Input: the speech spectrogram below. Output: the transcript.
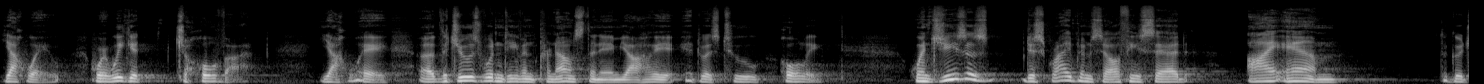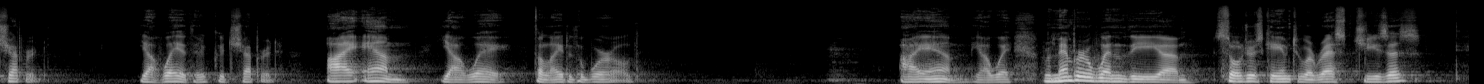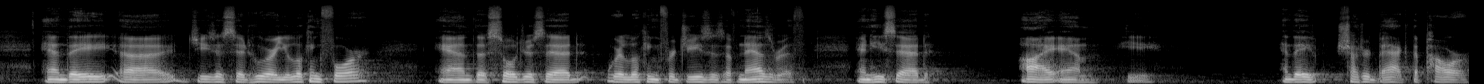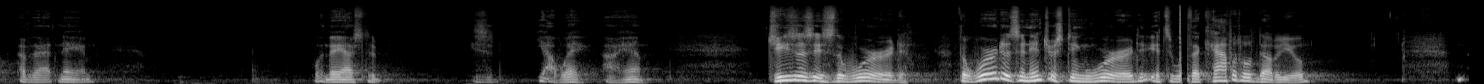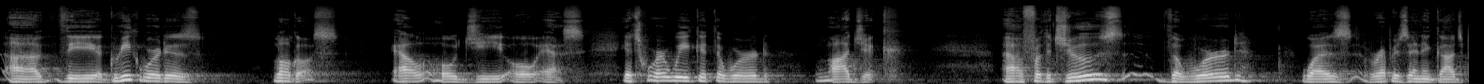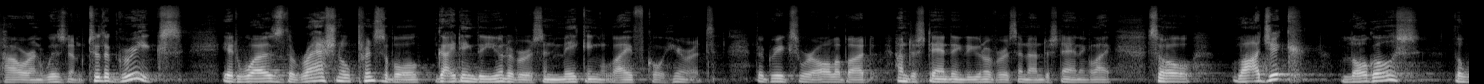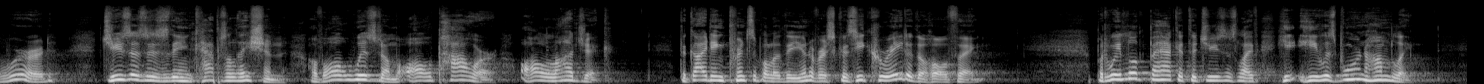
Yahweh, where we get Jehovah, Yahweh. Uh, the Jews wouldn't even pronounce the name Yahweh, it was too holy. When Jesus described himself, he said, I am the Good Shepherd. Yahweh, the Good Shepherd. I am Yahweh, the light of the world. I am Yahweh. Remember when the um, soldiers came to arrest Jesus? And they, uh, Jesus said, Who are you looking for? And the soldier said, We're looking for Jesus of Nazareth. And he said, I am he. And they shuddered back the power of that name. When they asked him, he said, Yahweh, I am. Jesus is the Word the word is an interesting word. It's with a capital W. Uh, the Greek word is logos, L O G O S. It's where we get the word logic. Uh, for the Jews, the word was representing God's power and wisdom. To the Greeks, it was the rational principle guiding the universe and making life coherent. The Greeks were all about understanding the universe and understanding life. So, logic, logos, the word, Jesus is the encapsulation of all wisdom, all power, all logic, the guiding principle of the universe, because he created the whole thing. But we look back at the Jesus life, he, he was born humbly.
